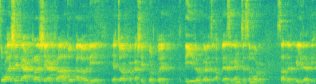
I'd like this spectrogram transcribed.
सोळाशे ते अठराशे अठरा हा जो कालावधी आहे याच्यावर प्रकाशित करतोय. ती लवकरच आपल्या सगळ्यांच्या समोर सादर केली जाते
